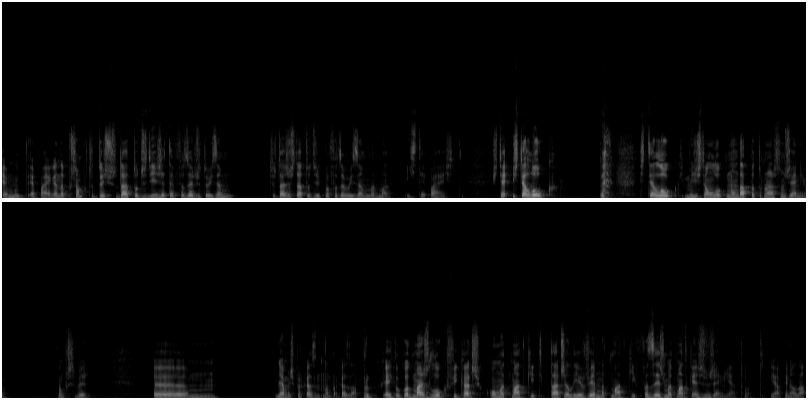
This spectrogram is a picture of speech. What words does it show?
É muito, é pá, é grande a pressão, porque tu tens de estudar todos os dias até fazer o teu exame. Tu estás a estudar todos os dias para fazer o exame de matemática. Isto é pá, isto, isto, é, isto é louco. isto é louco, mas isto é um louco que não dá para tornar-se um gênio. Estão a perceber? Um, yeah, mas por acaso, não, por acaso não. Porque é aquilo que é mais louco ficares com matemática e tipo, estares ali a ver matemática e fazeres matemática és um gênio. Yeah, tô, tô, yeah, afinal dá.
